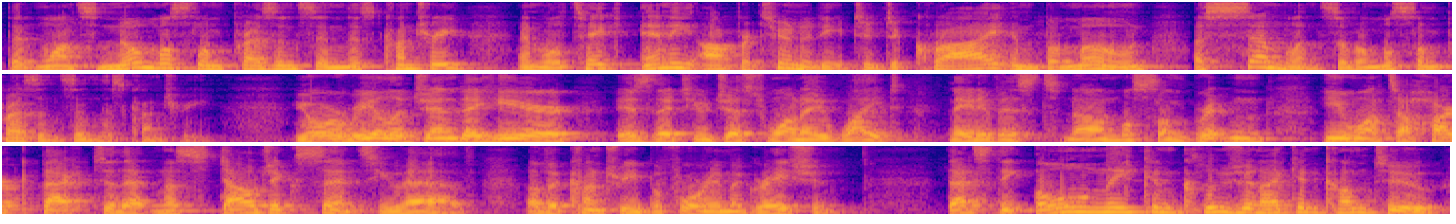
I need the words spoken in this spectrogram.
that wants no Muslim presence in this country and will take any opportunity to decry and bemoan a semblance of a Muslim presence in this country. Your real agenda here is that you just want a white, nativist, non-Muslim Britain. You want to hark back to that nostalgic sense you have of a country before immigration. That's the only conclusion I can come to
